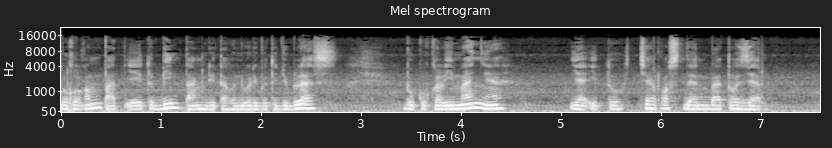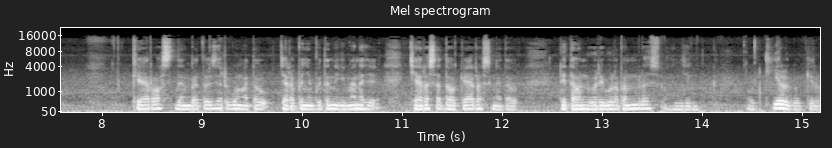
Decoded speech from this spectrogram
buku keempat yaitu bintang di tahun 2017 buku kelimanya yaitu Ceros dan Batozar. Keros dan Batozar gue nggak tahu cara penyebutannya gimana sih. Ceros atau Keros nggak tahu. Di tahun 2018 oh, anjing. Gokil gokil.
